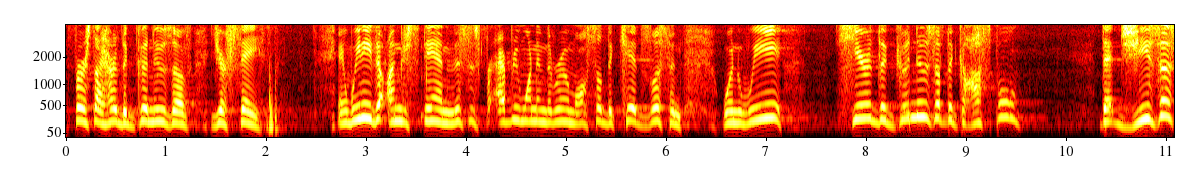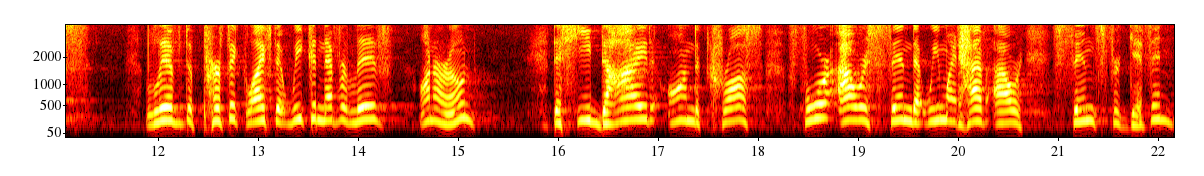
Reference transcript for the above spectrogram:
First, I heard the good news of your faith. And we need to understand, and this is for everyone in the room, also the kids, listen, when we hear the good news of the gospel, that Jesus lived a perfect life that we could never live on our own, that he died on the cross for our sin, that we might have our sins forgiven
